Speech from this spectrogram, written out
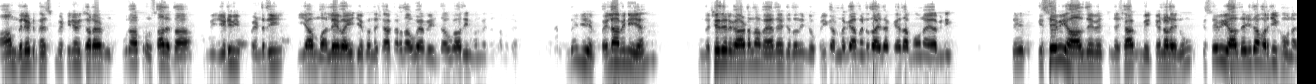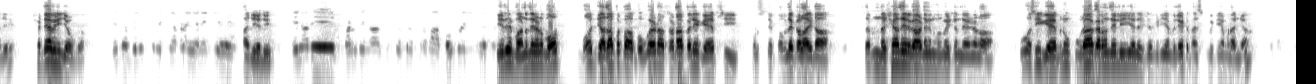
ਆਮ ਵਿਲੇਜ ਡਿਫੈਂਸ ਕਮੇਟੀ ਨੇ ਵੀ ਸਾਰਾ ਪੂਰਾ ਭਰੋਸਾ ਦਿੱਤਾ ਵੀ ਜਿਹੜੀ ਵੀ ਪਿੰਡ ਦੀ ਜਾਂ ਮੁਹੱਲੇ ਵਾਈ ਜੇ ਕੋਈ ਨਸ਼ਾ ਕਰਦਾ ਹੋਊਗਾ ਵੇਚਦਾ ਹੋਊਗਾ ਉਹਦੀ ਇਨਫੋਰਮੇਸ਼ਨ ਸਾਨੂੰ ਦੇਣ। ਨਹੀਂ ਜੀ ਪਹਿਲਾਂ ਵੀ ਨਹੀਂ ਹੈ। ਨਸ਼ੇ ਦੇ ਰਿਗਾਰਡ ਦਾ ਮੈਂ ਤੇ ਜਦੋਂ ਦੀ ਨੌਕਰੀ ਕਰਨ ਲੱਗਾ ਮੈਨੂੰ ਤਾਂ ਅਜੇ ਤੱਕ ਕਿਸੇ ਦਾ ਫੋਨ ਆਇਆ ਵੀ ਨਹੀਂ। ਤੇ ਕਿਸੇ ਵੀ ਹਾਲ ਦੇ ਵਿੱਚ ਨਸ਼ਾ ਵੇਚਣ ਵਾਲੇ ਨੂੰ ਕਿਸੇ ਵੀ ਹਾਲ ਦੇ ਜਿਹਦਾ ਮਰਜ਼ੀ ਫੋਨ ਆ ਜੇ ਛੱਡਿਆ ਵੀ ਨਹੀਂ ਜਾਊਗਾ। ਹਾਂਜੀ ਹਾਂਜੀ। ਇਹਨਾਂ ਦੇ ਬਣਦੇ ਨਾਲ ਕੀ ਕੁਝ ਪ੍ਰਭਾਵ ਪਊਗਾ ਜੀ? ਇਹਦੇ ਵੰਡ ਦੇ ਨਾਲ ਬਹੁਤ ਬਹੁਤ ਜ਼ਿਆਦਾ ਪ੍ਰਭਾਵ ਪਊਗਾ ਜਿਹੜਾ ਸਾਡਾ ਪਹਿਲੇ ਗੈਪ ਸੀ ਪੁਲਿਸ ਤੇ ਪਬਲਿਕ ਵਾਲਾ ਜਿਹੜਾ ਸਿਰਫ ਨਸ਼ਿਆਂ ਦੇ ਰਿਗਾਰਡਿੰਗ ਇਨਫੋਰਮੇਸ਼ਨ ਦੇਣ ਵਾਲਾ ਉਹ ਅਸੀਂ ਗੈਪ ਨੂੰ ਪੂਰਾ ਕਰਨ ਦੇ ਲਈ ਇਹ ਜਿਹੜੀਆਂ ਵਿਲੇਜ ਡਿਫੈਂਸ ਕਮੇਟੀਆਂ ਬਣਾਈਆਂ।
